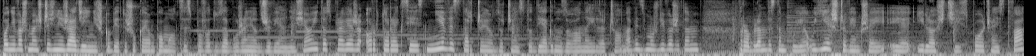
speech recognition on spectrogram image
ponieważ mężczyźni rzadziej niż kobiety szukają pomocy z powodu zaburzeń odżywiania się i to sprawia, że ortoreksja jest niewystarczająco często diagnozowana i leczona, więc możliwe, że ten problem występuje u jeszcze większej e, ilości społeczeństwa.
